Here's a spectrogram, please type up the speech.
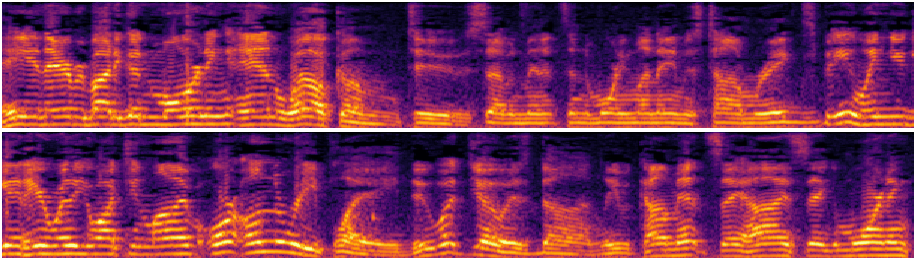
Hey there, everybody. Good morning and welcome to 7 Minutes in the Morning. My name is Tom Rigsby. When you get here, whether you're watching live or on the replay, do what Joe has done. Leave a comment, say hi, say good morning.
